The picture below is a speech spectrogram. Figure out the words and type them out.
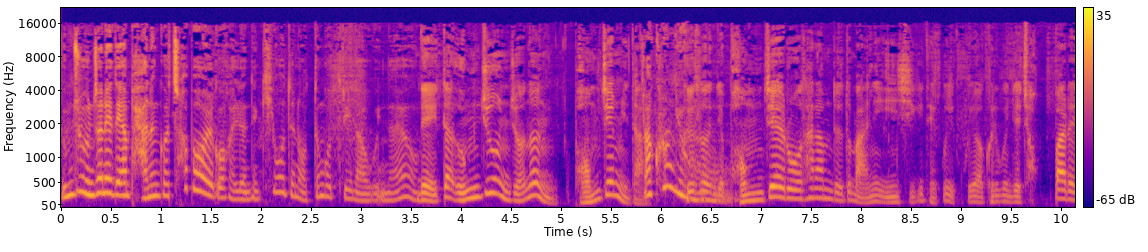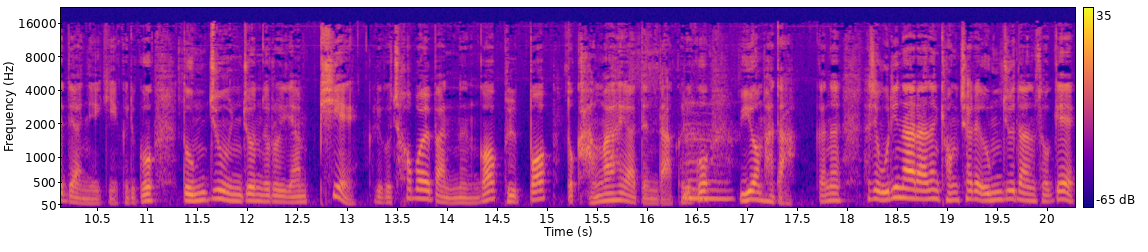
음주운전에 대한 반응과 처벌과 관련된 키워드는 어떤 것들이 나오고 있나요? 네, 일단 음주운전은 범죄입니다. 아, 그럼요. 그래서 이제 범죄로 사람들도 많이 인식이 되고 있고요. 그리고 이제 적발에 대한 얘기, 그리고 또 음주운전으로 인한 피해, 그리고 처벌받는 거, 불법 또 강화해야 된다. 그리고 음. 위험하다. 그러니까는 사실 우리나라는 경찰의 음주 단속에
